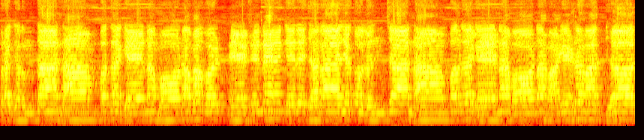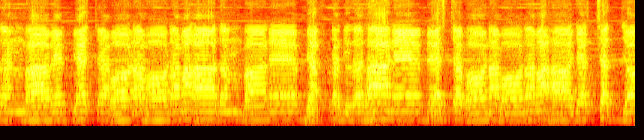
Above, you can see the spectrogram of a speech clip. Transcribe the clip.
प्रकृन्दानाम् पतगे नमो वष्णेषिणे गिरिजराय कुलुञ्चानाम् पतगे नमो नम इषमध्यो धन्भावेभ्यश्च भो नमो नम आदन्वानेभ्यः प्रतिदधानेभ्यश्च नमो नमः यच्छद्यो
